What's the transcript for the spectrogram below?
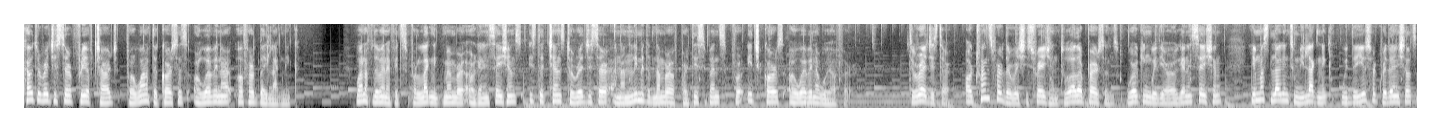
how to register free of charge for one of the courses or webinar offered by LACNIC. One of the benefits for LACNIC member organizations is the chance to register an unlimited number of participants for each course or webinar we offer. To register or transfer the registration to other persons working with your organization, you must log into MiLACNIC with the user credentials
